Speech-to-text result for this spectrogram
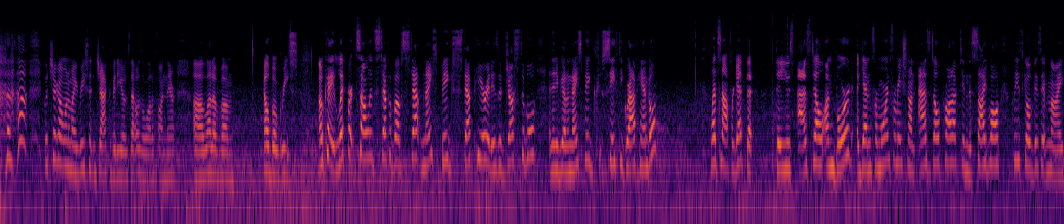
go check out one of my recent jack videos. That was a lot of fun there. Uh, a lot of um, elbow grease. Okay, Lippert solid step above step. Nice big step here. It is adjustable. And then you've got a nice big safety grab handle. Let's not forget that they use Azdel on board. Again, for more information on Azdel product in the sidewall, please go visit my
